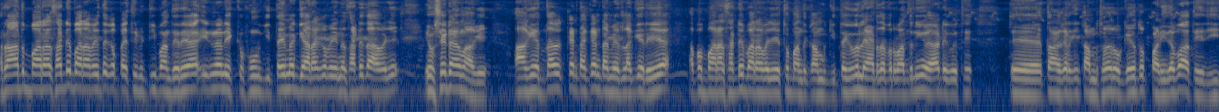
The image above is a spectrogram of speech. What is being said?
ਰਾਤ 12 12:30 ਵਜੇ ਤੱਕ ਆਪਾਂ ਇੱਥੇ ਮਿੱਟੀ ਪਾਉਂਦੇ ਰਿਹਾ ਇਹਨਾਂ ਨੇ ਇੱਕ ਫੋਨ ਕੀਤਾ ਸੀ, ਮੈਂ 11 ਕੁ ਵਜੇ ਨਾਲ 10:30 ਵਜੇ, ਇਹ ਉਸੇ ਟਾਈਮ ਆ ਗਏ। ਆ ਕੇ ਅੱਧਾ ਘੰਟਾ ਘੰਟਾ ਮੇਰੇ ਲਾਗੇ ਰਹੇ ਆ। ਆਪਾਂ 12 12:30 ਵਜੇ ਇੱਥੋਂ ਬੰਦ ਕੰਮ ਕੀਤਾ, ਕਿਉਂਕਿ ਲਾਈਟ ਦਾ ਪ੍ਰਬੰਧ ਨਹੀਂ ਹੋਇਆ ਸਾਡੇ ਕੋਲ ਇੱਥੇ। ਤੇ ਤਾਂ ਕਰਕੇ ਕੰਮ ਥੋੜਾ ਰੁਕ ਗਿਆ, ਉਦੋਂ ਪਾਣੀ ਦਾ ਵਹਾਅ ਤੇਜ਼ ਸੀ।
